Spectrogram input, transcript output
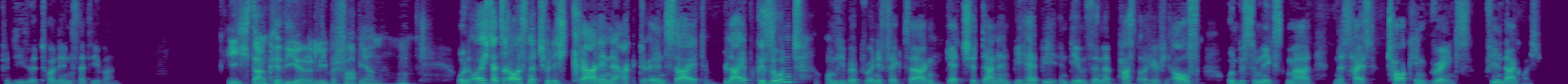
für diese tolle Insight, Ivan. Ich danke dir, lieber Fabian. Und euch da draußen natürlich gerade in der aktuellen Zeit, bleibt gesund und wie bei Brain Effect sagen, get shit done and be happy. In dem Sinne, passt euch auf und bis zum nächsten Mal. Und das heißt Talking Brains. Vielen Dank euch.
